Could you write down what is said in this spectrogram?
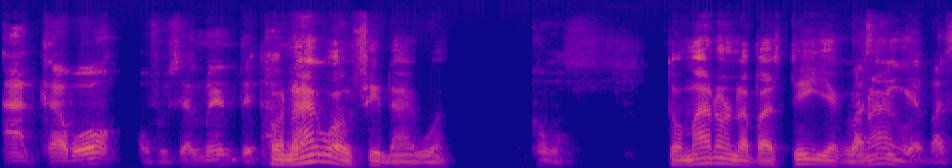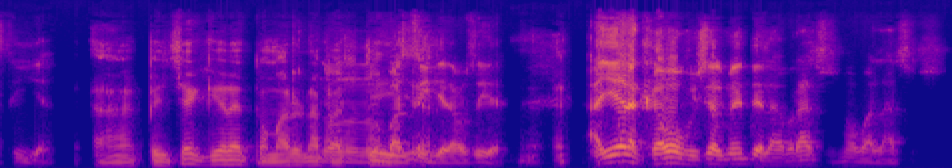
acabó oficialmente. ¿Con agua o sin agua? ¿Cómo? Tomaron la pastilla con agua. Pastilla, Ah, pensé que era tomar una pastilla. No, pastilla, pastilla. Ayer acabó oficialmente el abrazos, no balazos.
